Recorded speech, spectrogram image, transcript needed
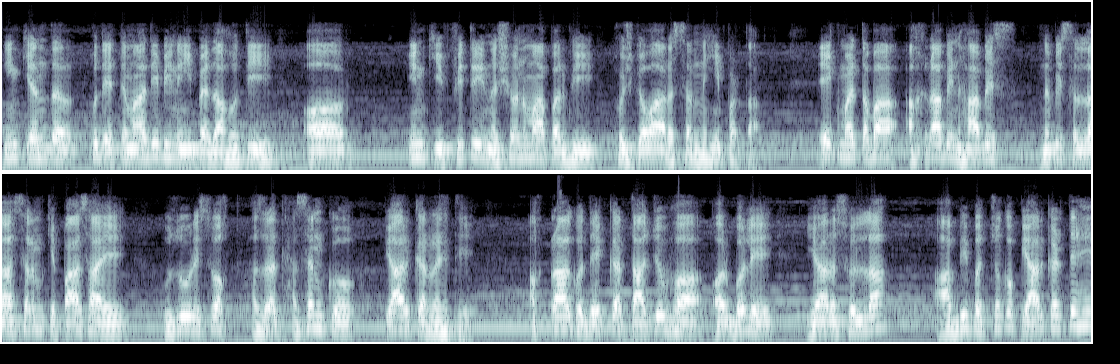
ان کے اندر خود اعتمادی بھی نہیں پیدا ہوتی اور ان کی فطری نشونما پر بھی خوشگوار اثر نہیں پڑتا۔ ایک مرتبہ اخرا بن حابس نبی صلی اللہ علیہ وسلم کے پاس آئے۔ حضور اس وقت حضرت حسن کو پیار کر رہے تھے۔ اقرا کو دیکھ کر تعجب ہوا اور بولے، یا رسول اللہ، آپ بھی بچوں کو پیار کرتے ہیں؟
